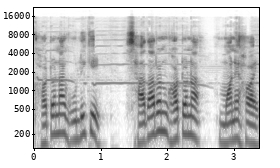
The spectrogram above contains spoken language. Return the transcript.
ঘটনাগুলিকে সাধারণ ঘটনা মনে হয়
